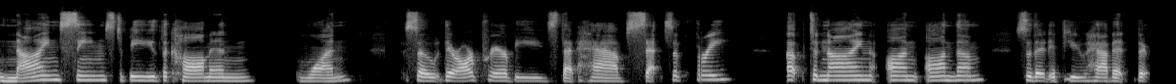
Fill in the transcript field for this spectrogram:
Nine seems to be the common one. So there are prayer beads that have sets of three up to nine on on them so that if you have it that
